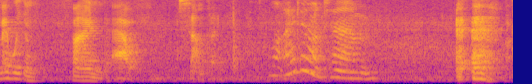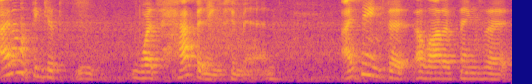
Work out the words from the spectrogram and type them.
maybe we can find out something. Well, I don't. Um, I don't think it's what's happening to men. I think that a lot of things that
